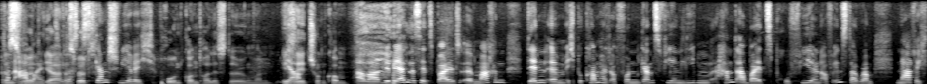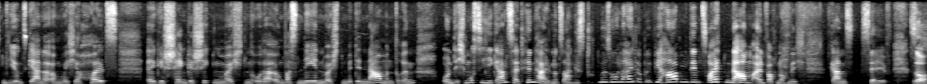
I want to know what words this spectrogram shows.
dran Das wird- arbeiten. ja, so. das das wird- ist ganz schwierig. Pro- und Kontraliste irgendwann. Ihr Ja. seht schon kommen. Aber wir werden es jetzt bald äh, machen, denn ähm, ich bekomme halt auch von ganz vielen lieben Handarbeitsprofilen auf Instagram Nachrichten, die uns gerne irgendwelche Holzgeschenke äh, schicken möchten oder irgendwas nähen möchten mit den Namen drin. Und ich muss sie die ganze Zeit hinhalten und sagen, es tut mir so leid, aber wir haben den zweiten Namen einfach noch nicht ganz safe. So,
